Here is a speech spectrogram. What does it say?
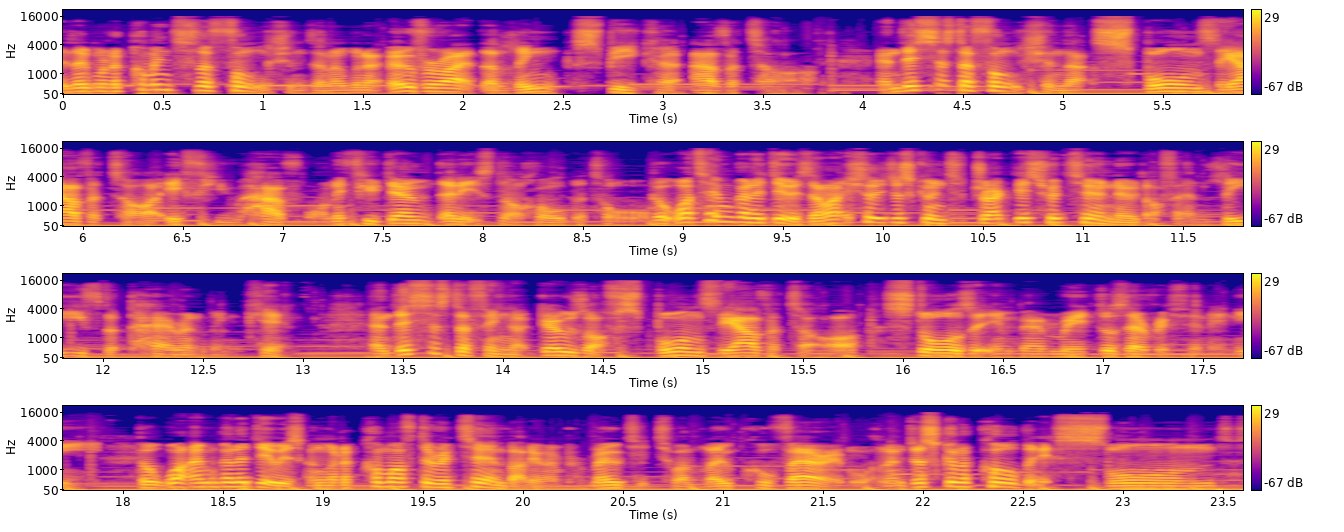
is I'm going to come into the functions and I'm going to overwrite the link speaker avatar. And this is the function that spawns the avatar if you have one. If you don't, then it's not called at all. But what I'm going to do is I'm actually just going to drag this return node off and leave the parent link in. And this is the thing that goes off, spawns the avatar, stores it in memory, does everything it needs. But what I'm going to do is I'm going to come off the return value and promote it to a local variable. And I'm just going to call this spawned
